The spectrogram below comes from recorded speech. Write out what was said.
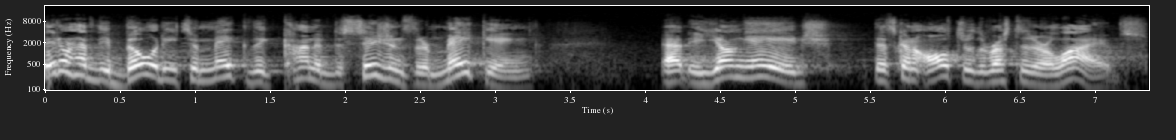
they don't have the ability to make the kind of decisions they're making at a young age that's going to alter the rest of their lives.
